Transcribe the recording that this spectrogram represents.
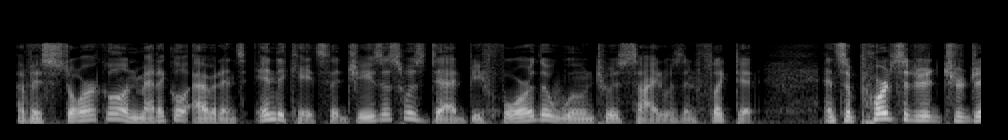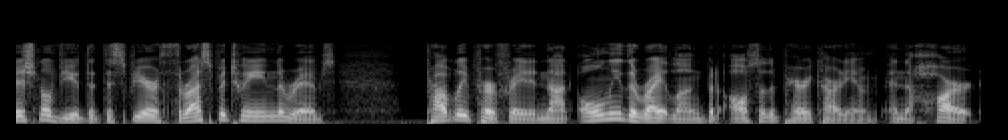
of historical and medical evidence indicates that Jesus was dead before the wound to his side was inflicted, and supports the traditional view that the spear thrust between the ribs probably perforated not only the right lung but also the pericardium and the heart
